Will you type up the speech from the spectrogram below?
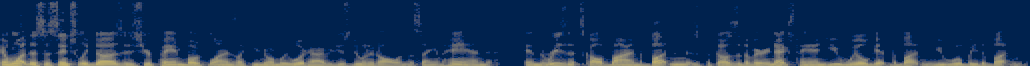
and what this essentially does is you're paying both blinds like you normally would have you're just doing it all in the same hand and the reason it's called buying the button is because of the very next hand, you will get the button. You will be the button.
